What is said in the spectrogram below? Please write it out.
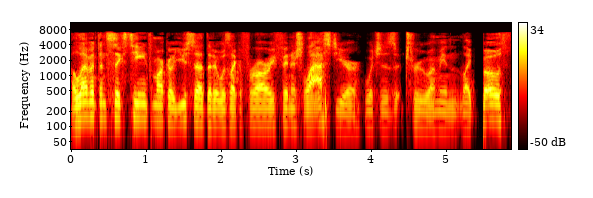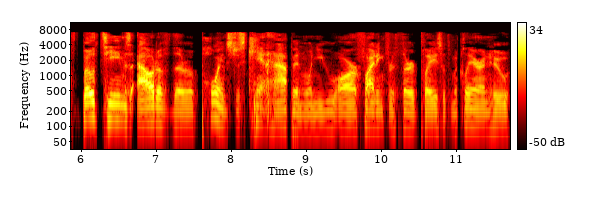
11th and 16th, Marco, you said that it was like a Ferrari finish last year, which is true. I mean, like both both teams out of the points just can't happen when you are fighting for third place with McLaren, who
